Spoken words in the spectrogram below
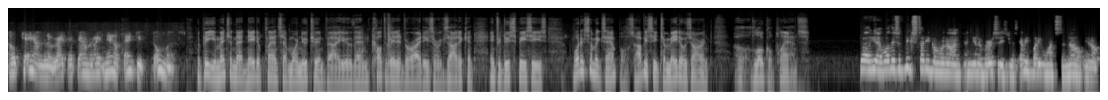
Okay, I'm going to write that down right now. Thank you so much. Pete, you mentioned that native plants have more nutrient value than cultivated varieties or exotic and introduced species. What are some examples? Obviously, tomatoes aren't uh, local plants. Well, yeah. Well, there's a big study going on in universities because everybody wants to know, you know,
